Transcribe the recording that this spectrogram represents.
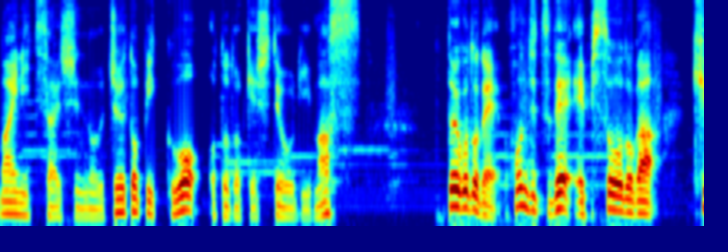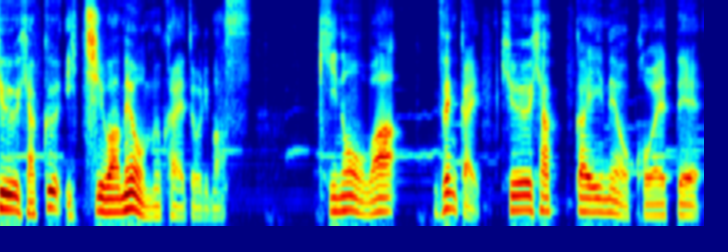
毎日最新の宇宙トピックをお届けしております。ということで本日でエピソードが901話目を迎えております。昨日は前回900回目を超えて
